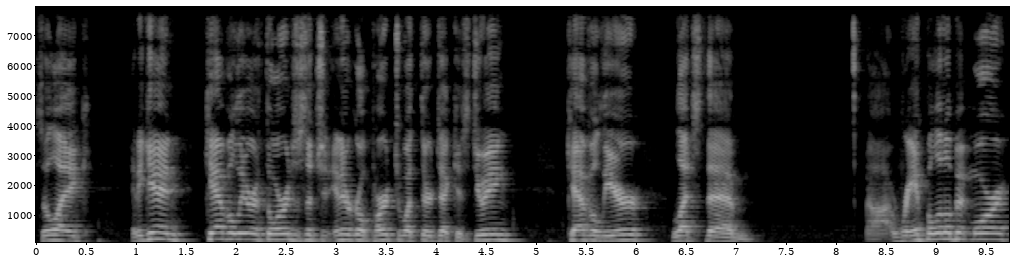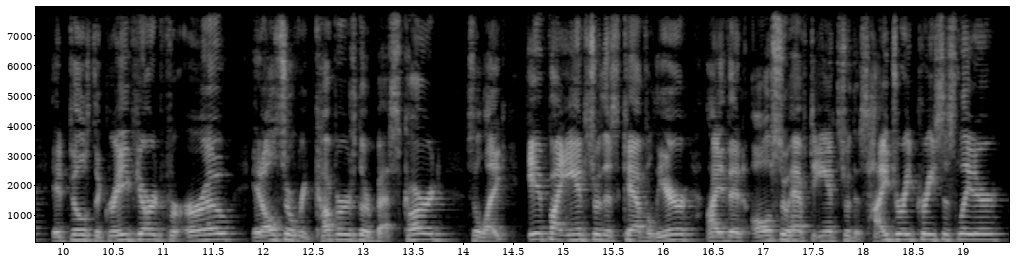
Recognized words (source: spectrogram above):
So like, and again, Cavalier of Thorns is such an integral part to what their deck is doing. Cavalier lets them uh, ramp a little bit more. It fills the graveyard for Uro. It also recovers their best card. So like, if I answer this Cavalier, I then also have to answer this Hydroid Krasis later.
